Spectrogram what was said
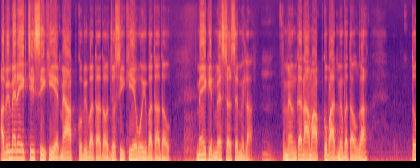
अभी मैंने एक चीज़ सीखी है मैं आपको भी बताता हूँ जो सीखी है वही बताता हूँ। मैं एक इन्वेस्टर से मिला। मैं उनका नाम आपको बाद में बताऊँगा। तो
